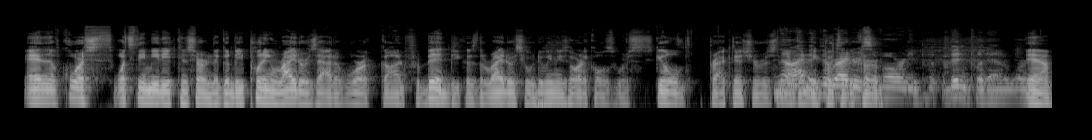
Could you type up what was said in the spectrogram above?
And of course, what's the immediate concern? They're going to be putting writers out of work, God forbid, because the writers who were doing these articles were skilled practitioners and no, they're I going to be think the put to the writers curb. have already put, been put out of work. Yeah.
